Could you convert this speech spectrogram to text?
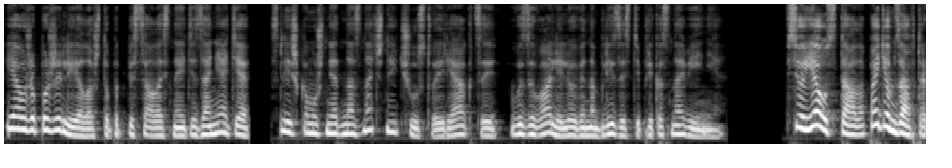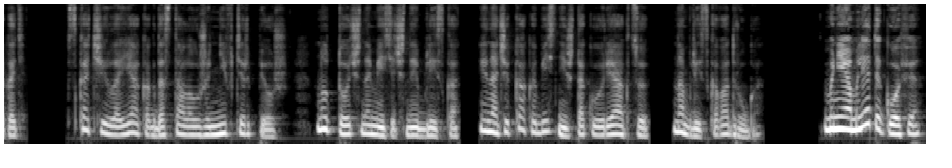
Я уже пожалела, что подписалась на эти занятия, слишком уж неоднозначные чувства и реакции вызывали Лёвина близости прикосновения. Все, я устала, пойдем завтракать. Вскочила я, когда стало уже не втерпёшь. Ну точно месячные близко, иначе как объяснишь такую реакцию на близкого друга? Мне омлет и кофе,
